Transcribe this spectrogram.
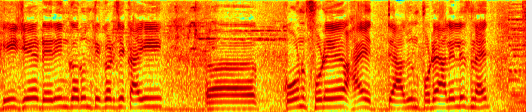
की जे डेअरिंग करून तिकडचे काही कोण पुढे आहेत ते अजून पुढे आलेलेच नाहीत.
